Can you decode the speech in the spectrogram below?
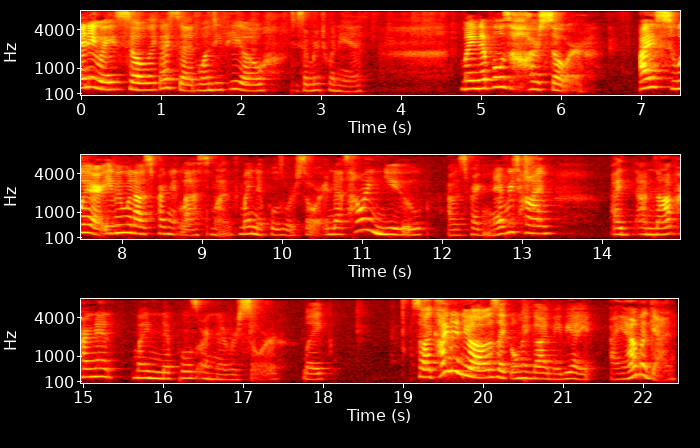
Anyways, so like I said, 1 DPO, December 20th. My nipples are sore. I swear, even when I was pregnant last month, my nipples were sore. And that's how I knew I was pregnant. Every time I, I'm not pregnant, my nipples are never sore. Like, so I kind of knew, I was like, oh my God, maybe I, I am again.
